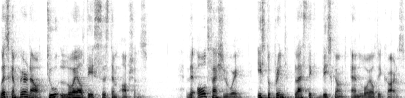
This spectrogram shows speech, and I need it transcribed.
Let's compare now two loyalty system options. The old-fashioned way is to print plastic discount and loyalty cards,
